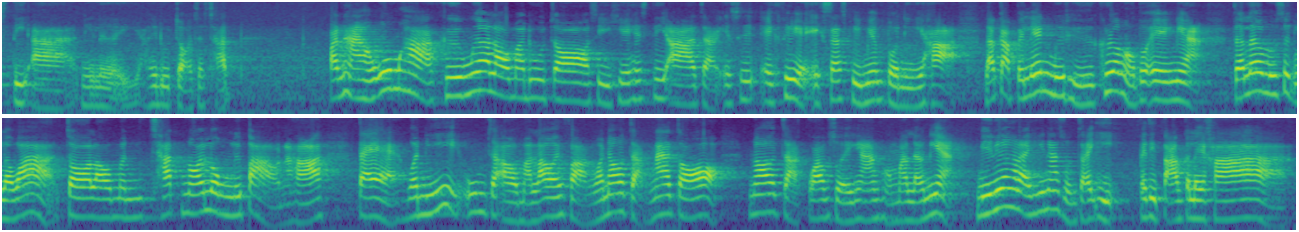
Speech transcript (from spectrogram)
HDR นี่เลย อยากให้ดูจอชัดๆ ปัญหาของอุ้มค่ะ คือเมื่อเรามาดูจอ 4K HDR จาก Xperia XS Premium ตัวนี้ค่ะ แล้วกลับไปเล่นมือถือเครื่องของตัวเองเนี่ย จะเริ่มรู้สึกแล้วว่าจอเรามันชัดน้อยลงหรือเปล่านะคะ แต่วันนี้อุ้มจะเอามาเล่าให้ฟังว่านอกจากหน้าจอ นอกจากความสวยงามของมันแล้วเนี่ย มีเรื่องอะไรที่น่าสนใจอีก ไปติดตามกันเลยค่ะ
